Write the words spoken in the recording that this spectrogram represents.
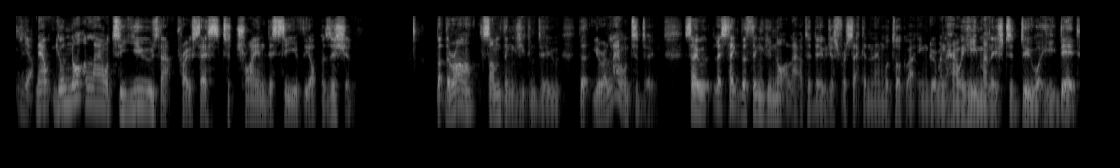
Yeah. Now, you're not allowed to use that process to try and deceive the opposition. But there are some things you can do that you're allowed to do. So let's take the things you're not allowed to do just for a second, and then we'll talk about Engram and how he managed to do what he did.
